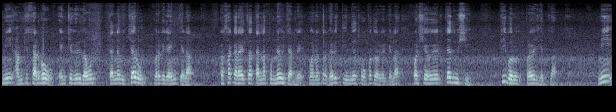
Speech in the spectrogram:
मी आमचे साडभाऊ यांच्या घरी जाऊन त्यांना विचारून वर्ग जॉईन केला. कसा करायचा त्यांना पुन्हा विचारले व नंतर घरी तीन दिवस मोफत वर्ग केला व शेवटच्या दिवशी फी भरून प्रवेश घेतला. मी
